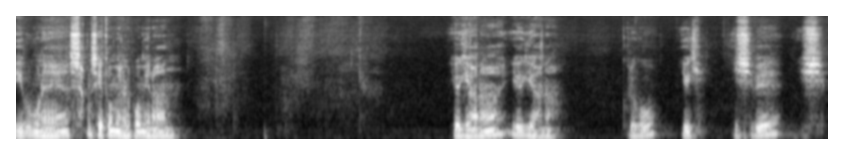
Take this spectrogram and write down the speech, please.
이 부분에 상세 도면을 보면은 여기 하나, 여기 하나, 그리고 여기 20에 20.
